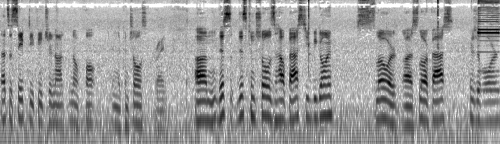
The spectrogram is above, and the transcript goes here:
that's a safety feature, not no fault in the controls. Right. Um, this this controls how fast you'd be going, slow or uh, slow or fast. Here's your horn,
